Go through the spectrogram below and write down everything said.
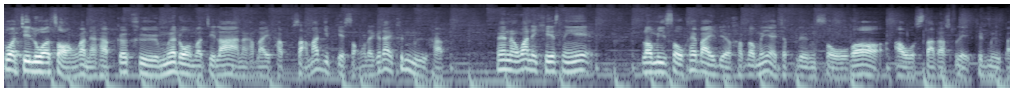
ตัวจิรัว2ก่อนนะครับก็คือเมื่อโดนวาจิล่านะครับไล่ทับสามารถหยิบเกรด2อะไรก็ได้ขึ้นมือครับแน่นอนว่าในเคสนี้เรามีโซแค่ใบเดียวครับเราไม่อยากจะเปลืองโซก็เอา Stardust Blade ขึ้นมือไป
